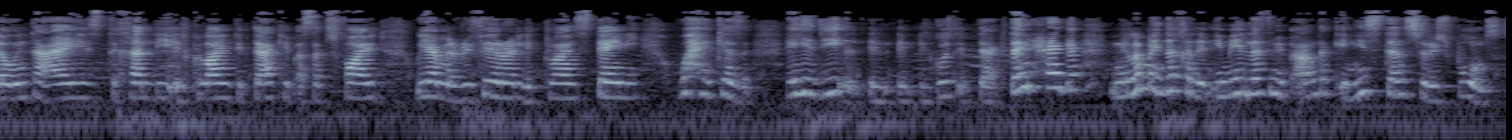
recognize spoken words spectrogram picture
لو انت عايز تخلي ال client بتاعك يبقى satisfied ويعمل referral ل clients تاني وهكذا. هي دي ال- ال- الجزء بتاعك. تاني حاجة إن لما يدخل الإيميل لازم يبقى عندك instance response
